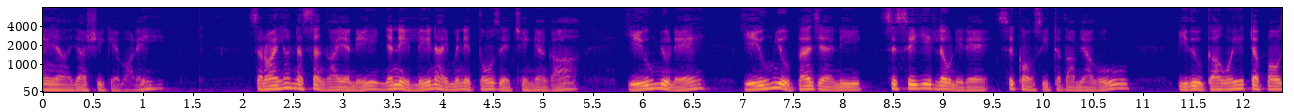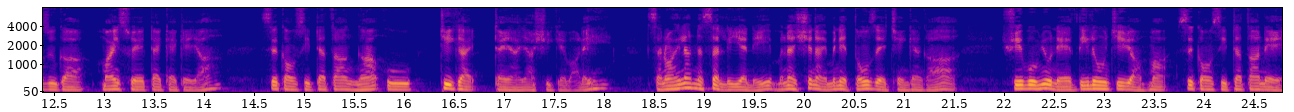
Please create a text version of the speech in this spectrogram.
ဏ်ရာရရှိခဲ့ပါတယ်။ ဇန်နဝါရီလ25ရက်နေ့ညနေ4:30မိနစ်30ချိန်ခန့်ကရေဦးမြို့နယ်ရေဦးမြို့ပန်းချံအနီးစစ်ဆေးရေးလုပ်နေတဲ့စစ်ကောင်စီတပ်သားများကိုပြည်သူ့ကာကွယ်ရေးတပ်ပေါင်းစုကမိုင်းဆွဲတိုက်ခိုက်ခဲ့ရာစစ်ကောင်စီတပ်သား9ဦးထိခိုက်ဒဏ်ရာရရှိခဲ့ပါတယ်။ဇန်နဝါရီလ24ရက်နေ့မနက်8:30မိနစ်30ချိန်ခန့်ကရွှေဘုံမြို့နယ်သီးလုံးကြီးရွာမှစစ်ကောင်စီတပ်သားနဲ့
